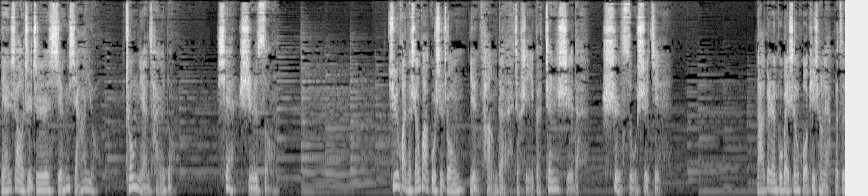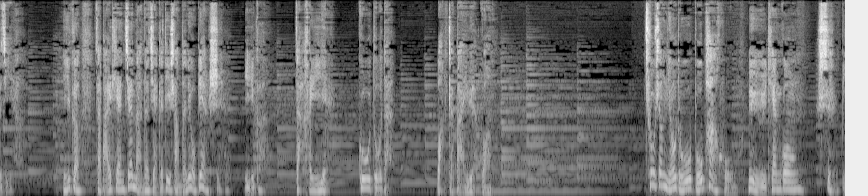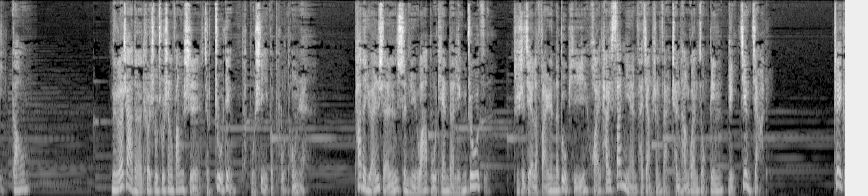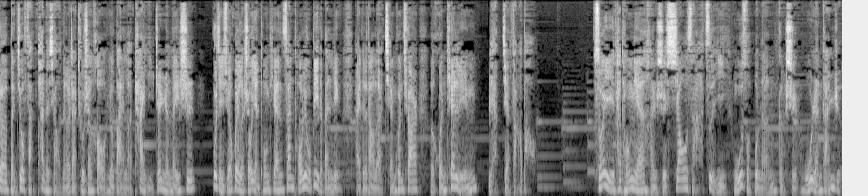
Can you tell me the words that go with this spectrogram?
年少只知行侠勇，中年才懂现实怂。虚幻的神话故事中，隐藏的就是一个真实的世俗世界。哪个人不被生活劈成两个自己呀？一个在白天艰难的捡着地上的六便士，一个在黑夜孤独的望着白月光。初生牛犊不怕虎，欲与天公试比高。哪吒的特殊出生方式就注定他不是一个普通人，他的元神是女娲补天的灵珠子。只是借了凡人的肚皮，怀胎三年才降生在陈塘关总兵李靖家里。这个本就反叛的小哪吒出生后，又拜了太乙真人为师，不仅学会了手眼通天、三头六臂的本领，还得到了乾坤圈和混天绫两件法宝。所以他童年很是潇洒恣意，无所不能，更是无人敢惹。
